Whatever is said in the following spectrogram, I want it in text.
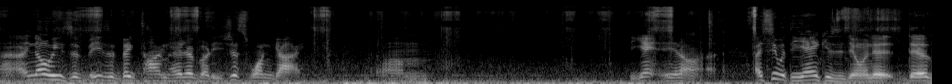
I know he's a he's a big time hitter, but he's just one guy. Um, you know, I see what the Yankees are doing. They're, they're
